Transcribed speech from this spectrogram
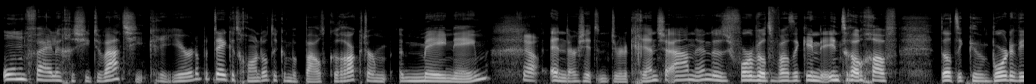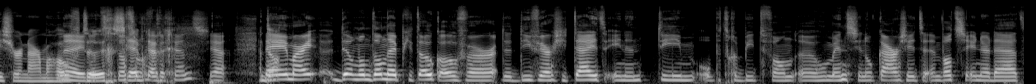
onveilige situatie creëer. Dat betekent gewoon dat ik een bepaald karakter m- meeneem. Ja. En daar zitten natuurlijk grenzen aan. Hè. Dus voorbeeld wat ik in de intro gaf, dat ik een bordenwisser naar mijn hoofd nee, eh, dat, dat is geschreven weer krijg. de grens. Ja. Nee, maar de, want dan heb je het ook over de diversiteit in een team op het gebied van eh, hoe mensen in elkaar zitten en wat ze inderdaad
